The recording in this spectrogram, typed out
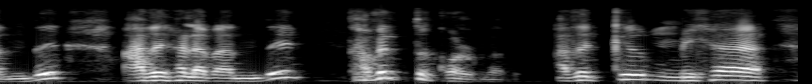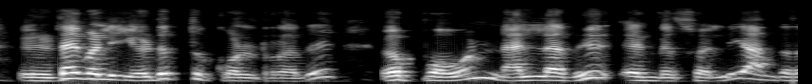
வந்து அதுகளை வந்து தவிர்த்து கொள்வது. அதுக்கு மிக இடைவெளி எடுத்து கொள்றது எப்பவும் நல்லது என்று சொல்லி அந்த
